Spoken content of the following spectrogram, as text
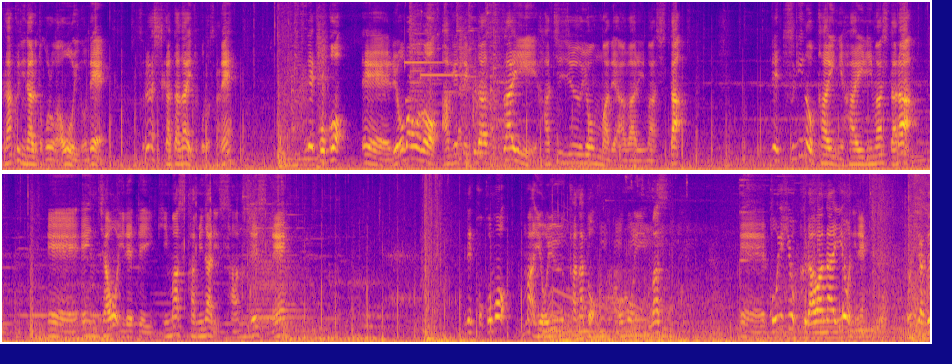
楽になるところが多いので、それは仕方ないところですかね。で、ここ。えー、両馬王の上げてください。84まで上がりました。で、次の回に入りましたら、えー、演者を入れていきます。雷3ですね。で、ここも、まあ余裕かなと思います。えー、攻撃を食らわないようにね、とにかく、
